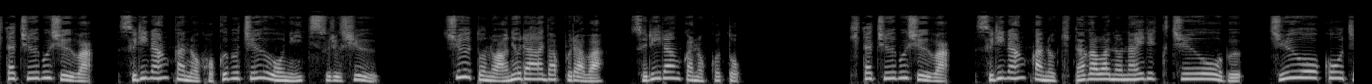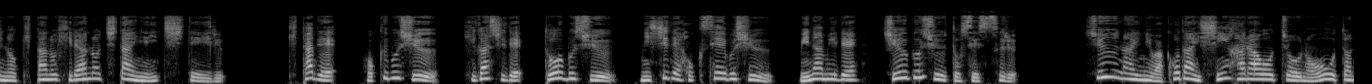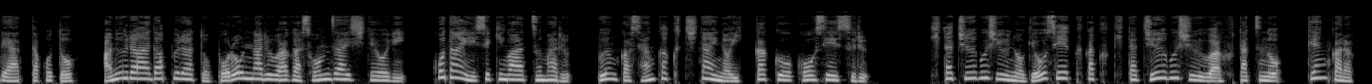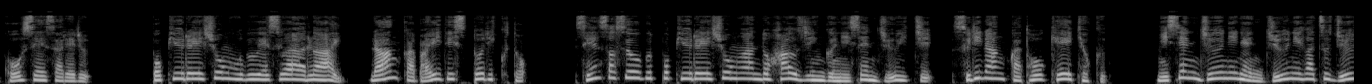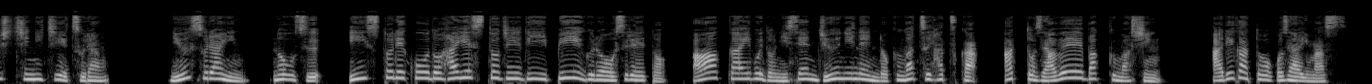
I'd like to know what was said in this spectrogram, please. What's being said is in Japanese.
北中部州はスリランカの北部中央に位置する州。州都のアヌラーダプラはスリランカのこと。北中部州はスリランカの北側の内陸中央部、中央高地の北の平野地帯に位置している。北で北部州、東で東部州、西で北西部州、南で中部州と接する。州内には古代新原王朝の王都であったこと、アヌラーダプラとポロンナルワが存在しており、古代遺跡が集まる文化三角地帯の一角を構成する。北中部州の行政区画北中部州は2つの県から構成される。 Population of Sri Lanka by District。Census of Population Housing 2011、スリランカ統計局。2012年12月17日閲覧。ニュースライン、ノース、イーストレコードハイエスト GDP グロースレート、アーカイブド2012年6月20日、アットザウェイバックマシン。ありがとうございます。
